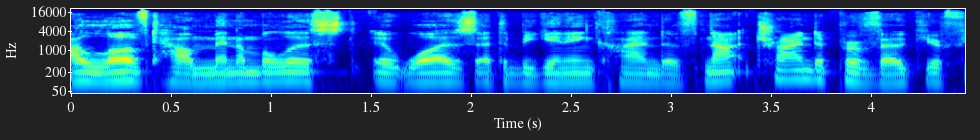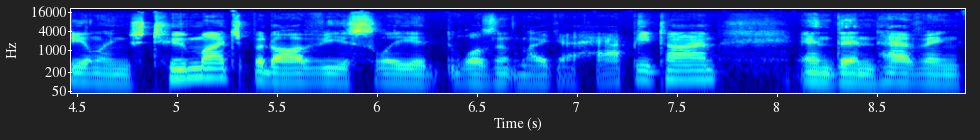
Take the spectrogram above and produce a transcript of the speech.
I loved how minimalist it was at the beginning, kind of not trying to provoke your feelings too much, but obviously it wasn't like a happy time. And then having,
